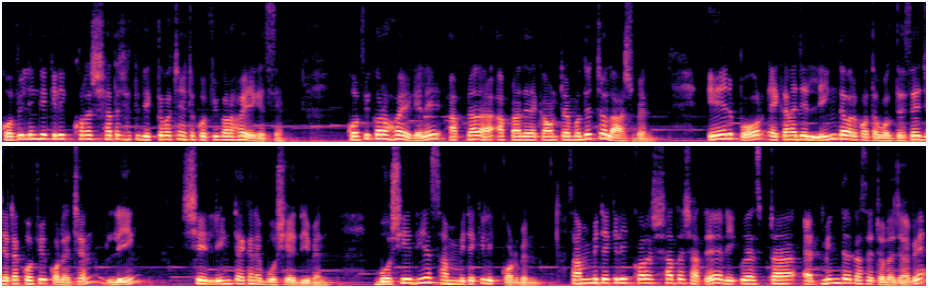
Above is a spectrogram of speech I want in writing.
কপি লিঙ্কে ক্লিক করার সাথে সাথে দেখতে পাচ্ছেন এটা কপি করা হয়ে গেছে। কপি করা হয়ে গেলে আপনারা আপনাদের অ্যাকাউন্টের মধ্যে চলে আসবেন। এরপর এখানে যে লিঙ্ক দেওয়ার কথা বলতেছে, যেটা কপি করেছেন, লিঙ্ক, সেই লিঙ্কটা এখানে বসিয়ে দিবেন। বসিয়ে দিয়ে সাবমিটে ক্লিক করবেন। সাবমিটে ক্লিক করার সাথে সাথে রিকোয়েস্টটা অ্যাডমিনদের কাছে চলে যাবে।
